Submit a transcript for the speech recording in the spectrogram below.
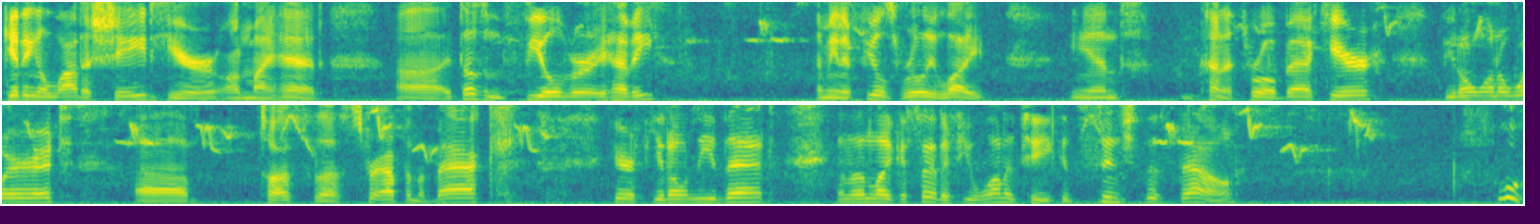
getting a lot of shade here on my head, uh, it doesn't feel very heavy. I mean, it feels really light. And kind of throw it back here. If you don't want to wear it, uh, toss the strap in the back here if you don't need that. And then, like I said, if you wanted to, you could cinch this down. Whew.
